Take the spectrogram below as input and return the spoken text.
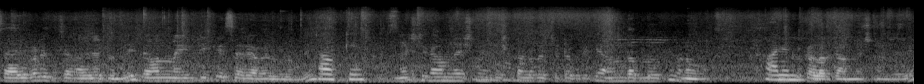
శారీ కూడా ఇది చాలా హైలైట్ ఉంది. లెవెన్ నైన్టీకి శారీ అవైలబుల్ ఉంది. ఓకే. నెక్స్ట్ కాంబినేషన్ కలర్ వచ్చేటప్పటికి ఆనంద బ్లూకి మనం కలర్ కాంబినేషన్ అనేది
